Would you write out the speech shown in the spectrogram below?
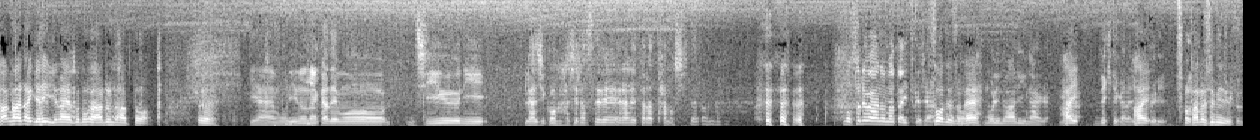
考えなきゃいけないことがあるなと。ええ。いや森の中でも自由にラジコン走らせられたら楽しいだろうな。もうそれはあのまたいつかじゃあそうですね。森のアリーナができてからゆっくり、はい、楽しみです。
